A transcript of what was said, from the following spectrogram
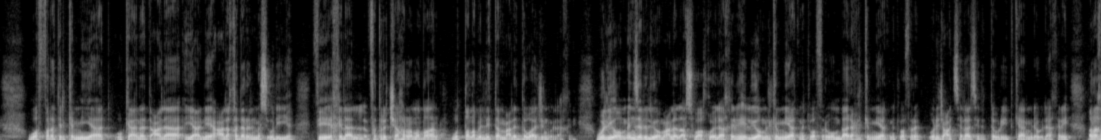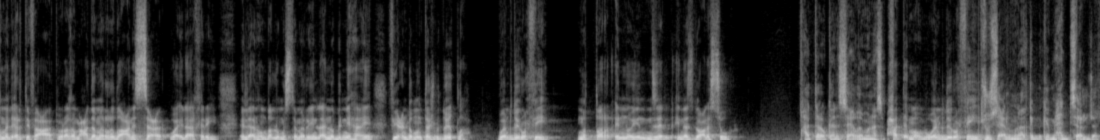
وفرت الكميات وكانت على يعني على قدر المسؤولية في خلال فترة شهر رمضان والطلب اللي تم على الدواجن والى آخره. واليوم انزل اليوم على الأسواق والى آخره. اليوم الكميات متوفرة وامبارح الكميات متوفرة ورجعت سلاسل التوريد كاملة والى آخره. رغم الارتفاعات ورغم عدم الرضا عن السعر والى آخره إلا أنهم ضلوا مستمرين لأنه بالنهاية في عنده منتج بده يطلع. وين بده يروح فيه؟ مضطر إنه ينزل ينزله على السوق. حتى لو كان السعر غير مناسب. حتى ما وين بده يروح فيه؟ شو السعر المناسب؟ كيف كيف بنحدد سعر الدجاج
